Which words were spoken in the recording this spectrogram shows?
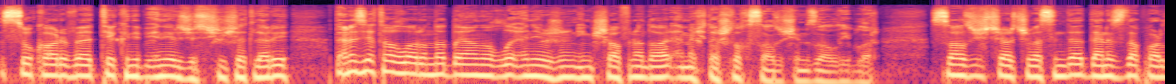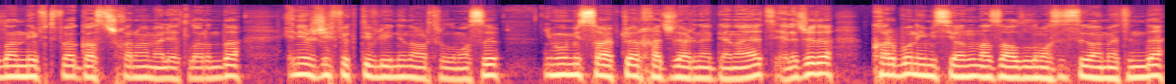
Sokar və Teknip Enerji şirkətləri dəniz yataqlarında dayanıqlı enerjinin inkişafına dair əməkdaşlıq sazişi imzalayıblar. Saziş çərçivəsində dənizdə aparılan neft və qaz çıxarma əməliyyatlarında enerji effektivliyinin artırılması, ümumi sahibkar xərclərinə qənaət, eləcə də karbon emissiyanının azaldılması istiqamətində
